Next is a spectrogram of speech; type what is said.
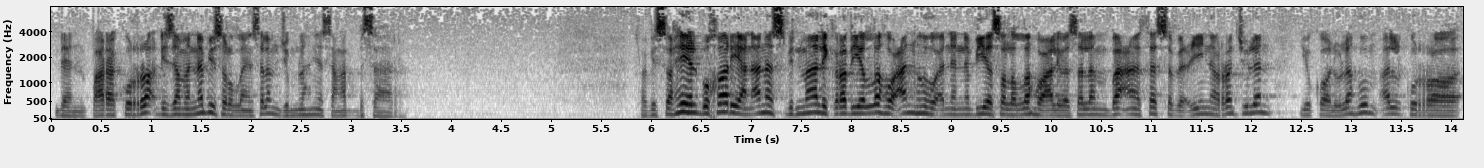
dan para qurra di zaman Nabi sallallahu alaihi wasallam jumlahnya sangat besar Fa sahih al-Bukhari an Anas bin Malik radhiyallahu anhu anna Nabiy sallallahu alaihi wasallam ba'atha 70 rajulan yuqalu lahum al-qurra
